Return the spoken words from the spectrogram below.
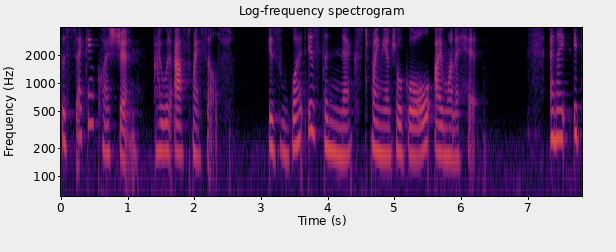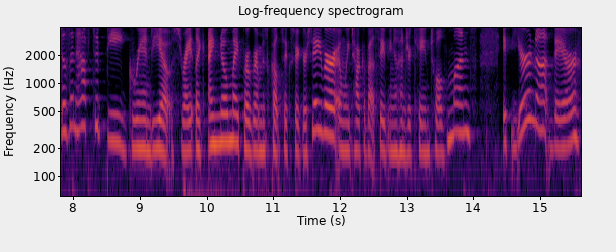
The second question I would ask myself is what is the next financial goal I want to hit? And I, it doesn't have to be grandiose, right? Like, I know my program is called Six Figure Saver, and we talk about saving 100K in 12 months. If you're not there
